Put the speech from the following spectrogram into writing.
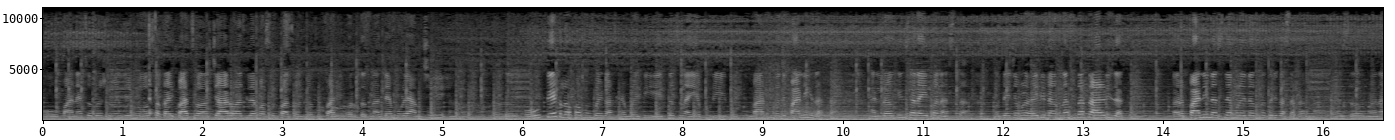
हो पाण्याचा प्रश्न म्हणजे हो सकाळी पाच वा चार वाजल्यापासून पाच वाजल्यापासून पाणी भरतात ना. त्यामुळे आमची अं, बहुतेक लोक मुंबईत असल्यामुळे ती येतच नाही एप्रिल मार्चमध्ये पाणी जातात आणि लगीन सराई पण असतात. मग त्याच्यामुळे हल्ली लग्न सुद्धा टाळली जातं कारण पाणी नसल्यामुळे लग्न तरी कसं करणार? असं. म्हणा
